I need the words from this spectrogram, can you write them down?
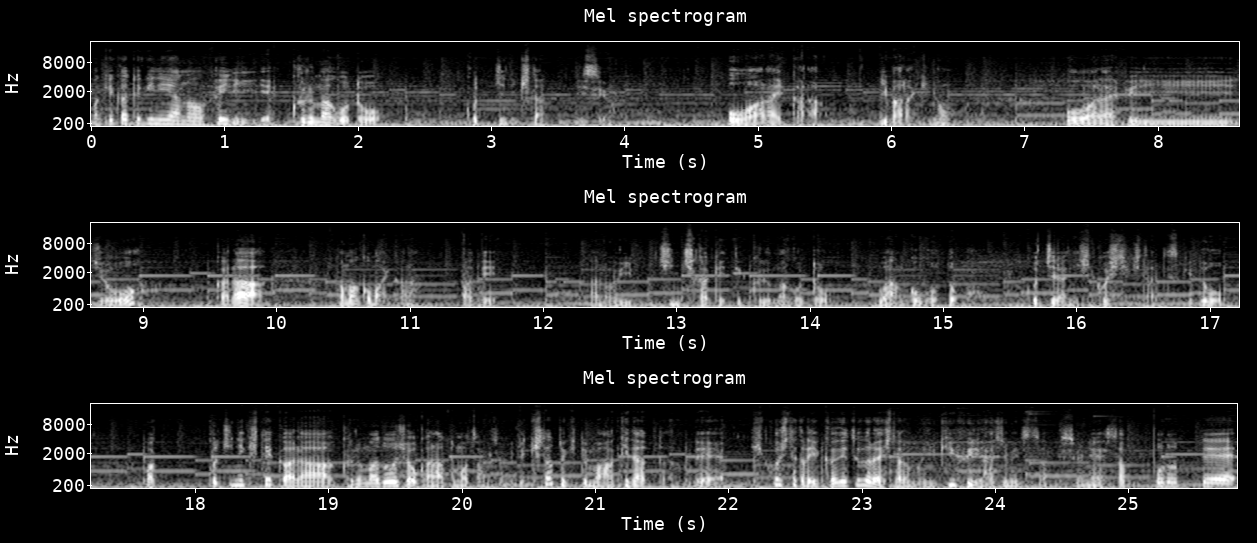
まあ、結果的にあのフェリーで車ごとこっちに来たんですよ。大洗から茨城の大洗フェリー場から苫小牧かな。まであの1日かけて車ごとワンコごとこちらに引っ越してきたんですけど、まあ、こっちに来てから車どうしようかなと思ってたんですよで来た時ってもう秋だったので引っ越してから1ヶ月ぐらいしたらもう雪降り始めてたんですよね札幌って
